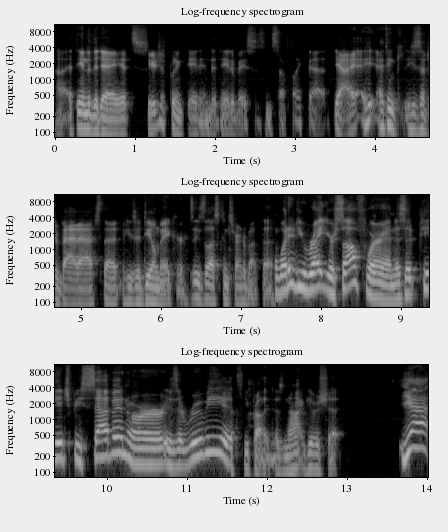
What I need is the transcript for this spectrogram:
uh, at the end of the day, it's you're just putting data into databases and stuff like that. Yeah, I, I, think he's such a badass that he's a deal maker. He's less concerned about the what did you write your software in? Is it PHP seven or is it Ruby? It's, he probably does not give a shit. Yeah,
